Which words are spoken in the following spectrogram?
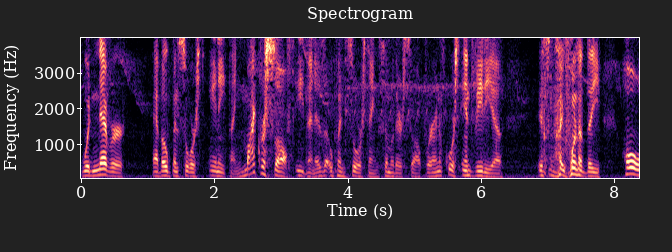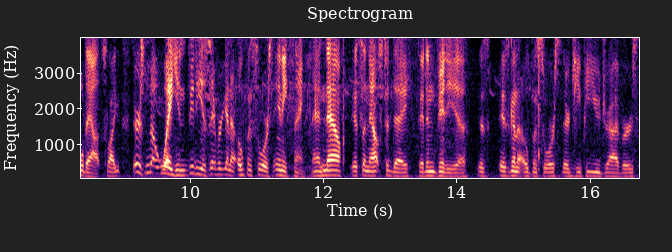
would never have open sourced anything. Microsoft even is open sourcing some of their software. And of course, NVIDIA is like one of the holdouts. Like, there's no way NVIDIA is ever going to open source anything. And now it's announced today that NVIDIA is, is going to open source their GPU drivers.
